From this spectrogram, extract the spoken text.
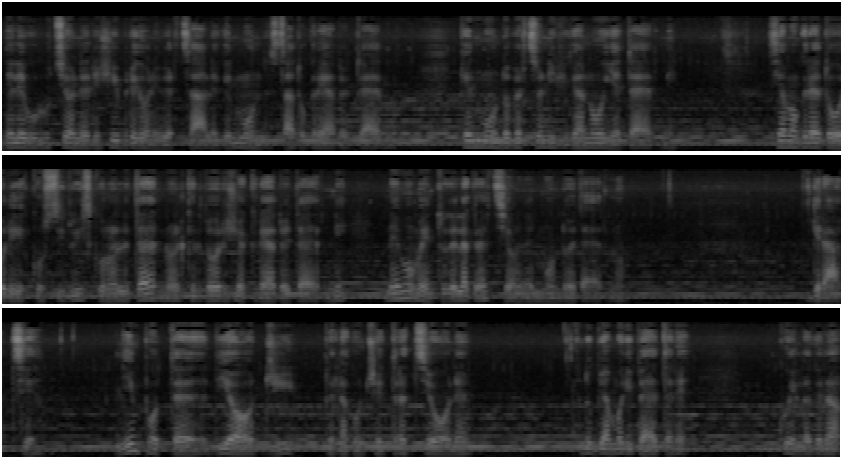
nell'evoluzione reciproca e universale, che il mondo è stato creato eterno che il mondo personifica noi eterni. Siamo creatori che costituiscono l'eterno e il creatore ci ha creato eterni nel momento della creazione del mondo eterno. Grazie. Gli input di oggi per la concentrazione dobbiamo ripetere quella di una,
